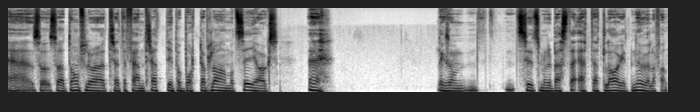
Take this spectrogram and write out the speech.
Uh, så, så att de förlorar 35-30 på bortaplan mot Seahawks, uh, liksom, ser ut som det bästa 1-1-laget nu i alla fall.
